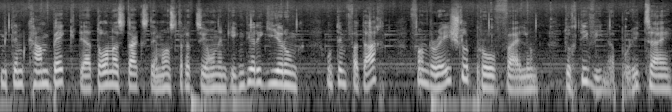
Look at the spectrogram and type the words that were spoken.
mit dem Comeback der Donnerstagsdemonstrationen gegen die Regierung und dem Verdacht von Racial Profiling durch die Wiener Polizei.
